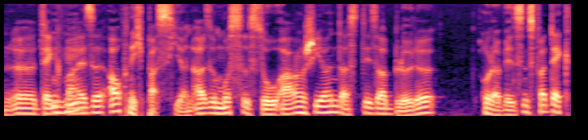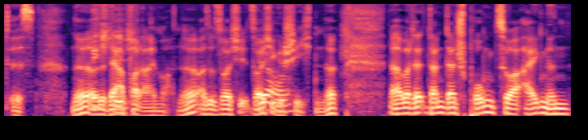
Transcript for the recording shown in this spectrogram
äh, Denkweise, mhm. auch nicht passieren. Also muss es so arrangieren, dass dieser blöde oder wenigstens verdeckt ist. Ne? Also der Abfalleimer. Ne? Also solche, solche ja. Geschichten. Ne? Aber dann, dann Sprung zur eigenen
